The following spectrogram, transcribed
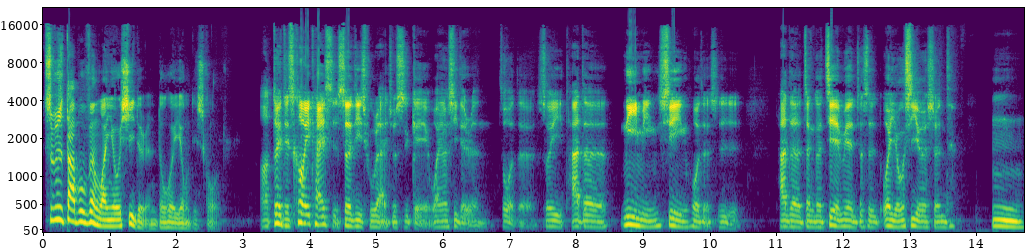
是不是大部分玩游戏的人都会用 Discord？啊，对，Discord 一开始设计出来就是给玩游戏的人做的，所以它的匿名性或者是它的整个界面就是为游戏而生的。嗯，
